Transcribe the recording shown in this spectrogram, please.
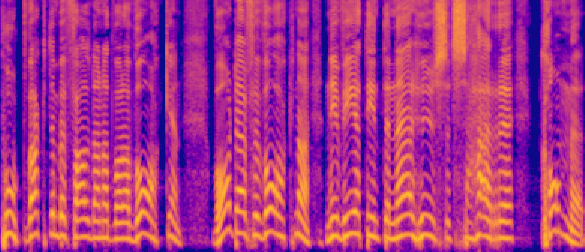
Portvakten befallde han att vara vaken. Var därför vakna, ni vet inte när husets herre kommer,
